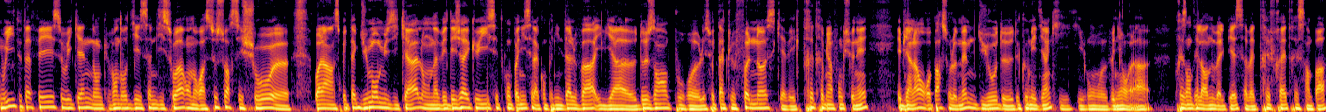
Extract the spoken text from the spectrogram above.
Oui, tout à fait. Ce week-end, donc vendredi et samedi soir, on aura ce soir c'est chaud. euh, voilà, un spectacle d'humour musical. On avait déjà accueilli cette compagnie, c'est la compagnie d'Alva, il y a euh, deux ans pour euh, le spectacle Folle Noce qui avait très très bien fonctionné. Et bien là, on repart sur le même duo de, de comédiens qui, qui vont euh, venir voilà présenter leur nouvelle pièce. Ça va être très frais, très sympa.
